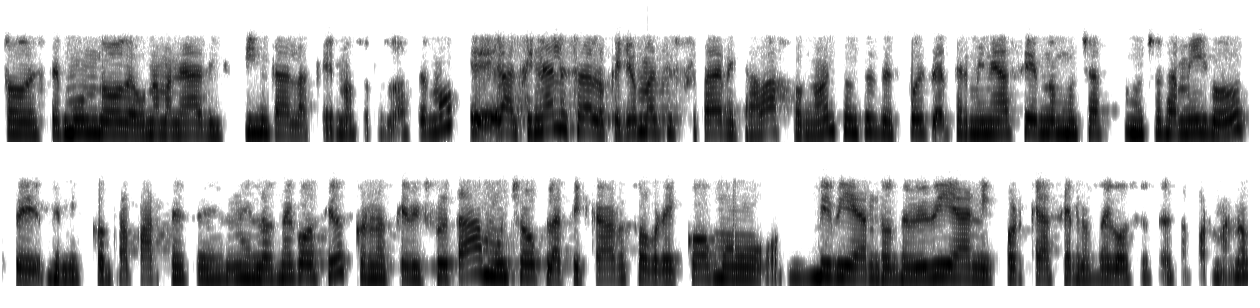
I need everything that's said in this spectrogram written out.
todo, este mundo de una manera distinta a la que nosotros lo hacemos. Eh, al final eso era lo que yo más disfrutaba de mi trabajo, ¿no? Entonces después terminé haciendo muchas, muchos amigos de, mis contrapartes en, los negocios con los que disfrutaba mucho platicar sobre cómo vivían, dónde vivían y por qué hacían los negocios de esa forma, ¿no?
